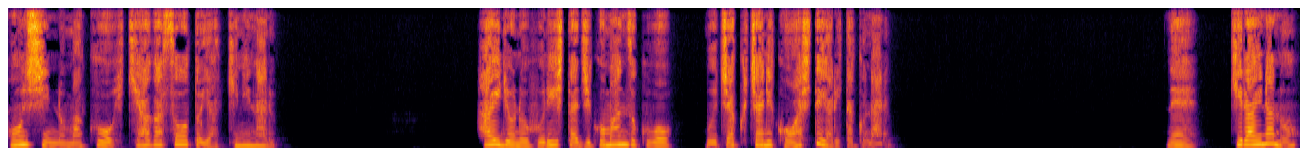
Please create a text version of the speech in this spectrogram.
本心の幕を引き剥がそうと躍起になる。配慮のふりした自己満足をむちゃくちゃに壊してやりたくなる。ねえ、嫌いなの？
